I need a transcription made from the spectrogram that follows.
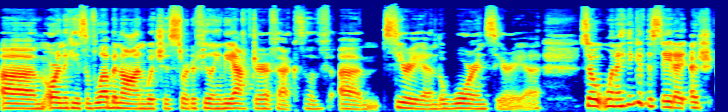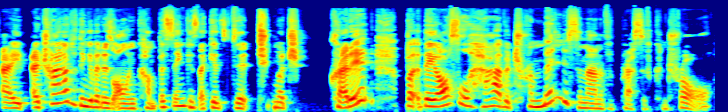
um, or in the case of Lebanon, which is sort of feeling the after effects of um, Syria and the war in Syria. So when I think of the state, I, I, I try not to think of it as all encompassing because that gives it too much credit, but they also have a tremendous amount of oppressive control.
